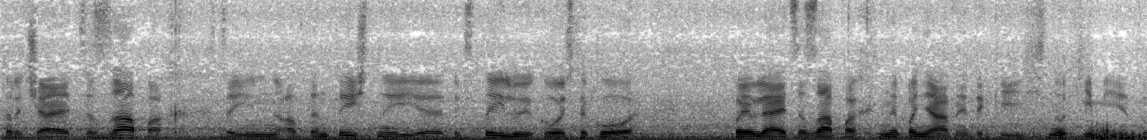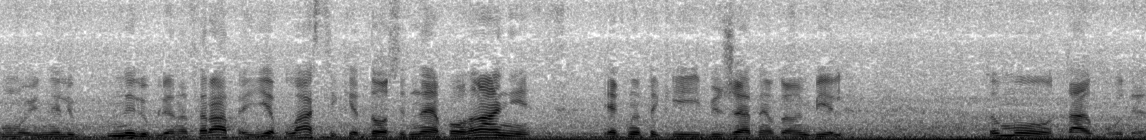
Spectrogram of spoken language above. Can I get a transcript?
втрачається запах, цей автентичний, е, текстилю якогось такого. Появляється запах непонятний такий, ну, хімії, тому не, люб, не люблю натирати. Є пластики, досить непогані, як на такий бюджетний автомобіль. Тому так буде.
